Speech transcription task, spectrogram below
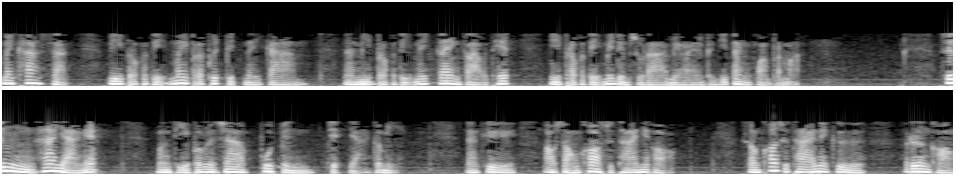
ไม่ฆ่าสัตว์ มีปกติไม่ประพฤติผิดในกามนะมีปกติไม่แกล้งกล่าวเท็จ มีปกติไม่ดื่มสุรา มีอะไรเป็นที่ตั้งความประมาท ซึ่งห้าอย่างเนี้ยบางทีพระพุทธเจ้าพูดเป็นเจ็ดอย่างก็มีนะคือเอาสองข้อสุดท้ายเนี่ยออกสองข้อสุดท้ายเนี่ยคือเรื่องของ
